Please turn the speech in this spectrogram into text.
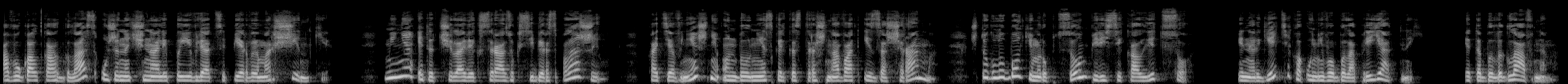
а в уголках глаз уже начинали появляться первые морщинки. Меня этот человек сразу к себе расположил, хотя внешне он был несколько страшноват из-за шрама, что глубоким рубцом пересекал лицо. Энергетика у него была приятной. Это было главным.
